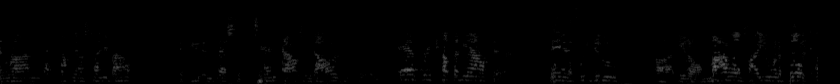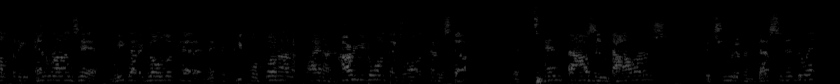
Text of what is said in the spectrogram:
Enron, that company I was telling you about, if you'd invested $10,000 into it, in every company out there, man, if we do, uh, you know, a model of how you want to build a company, Enron's it. We got to go look at it. And people go down and fight on how are you doing things, all that kind of stuff. The ten thousand dollars that you would have invested into it,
